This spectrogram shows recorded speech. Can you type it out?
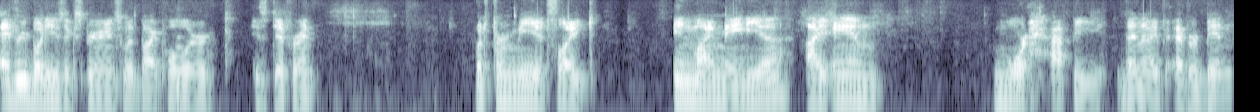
everybody's experience with bipolar is different. But for me, it's like in my mania, I am more happy than I've ever been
